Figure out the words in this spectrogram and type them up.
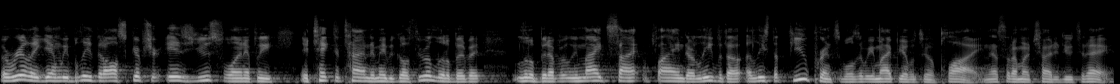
But really, again, we believe that all Scripture is useful, and if we take the time to maybe go through a little bit of it, a little bit of it, we might find or leave with a, at least a few principles that we might be able to apply, and that's what I'm going to try to do today.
